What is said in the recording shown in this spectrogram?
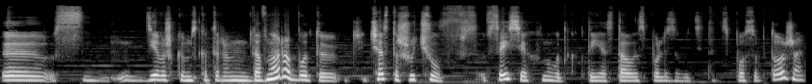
э, с девушками, с которыми давно работаю, часто шучу в, в сессиях. Ну, вот как-то я стала использовать этот способ тоже.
